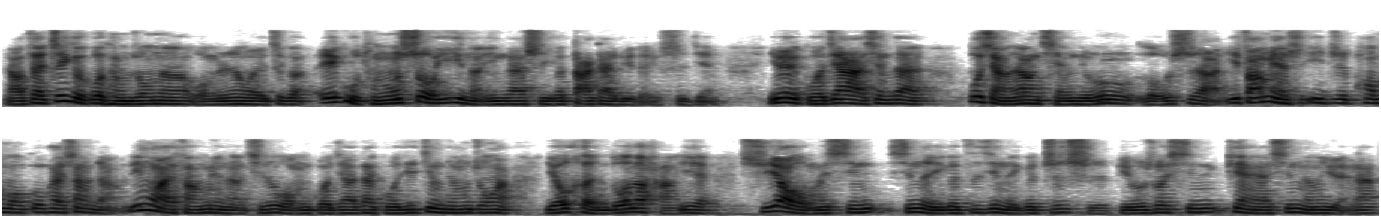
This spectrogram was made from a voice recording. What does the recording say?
然后在这个过程中呢，我们认为这个 A 股从中受益呢，应该是一个大概率的一个事件。因为国家啊现在不想让钱流入楼市啊，一方面是抑制泡沫过快上涨，另外一方面呢，其实我们国家在国际竞争中啊，有很多的行业需要我们新新的一个资金的一个支持，比如说芯片啊、新能源啊，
